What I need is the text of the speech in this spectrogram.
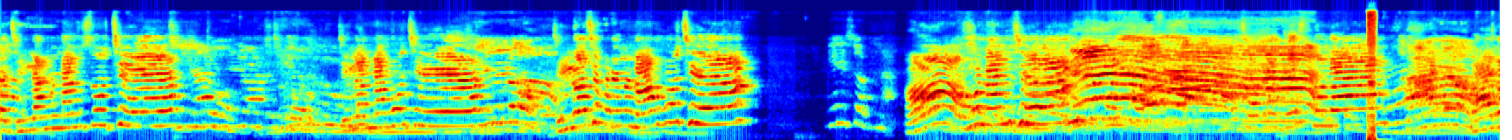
આપણા જિલ્લાનું નામ શું છે? જિલ્લાનું નામ શું છે? જિલ્લો છે, પણ એનું નામ શું છે હા શું નામ છે આપણા દેશનું નામ ભારત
